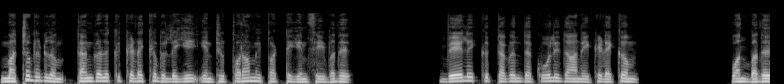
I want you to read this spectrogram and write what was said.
மற்றவர்களும் தங்களுக்கு கிடைக்கவில்லையே என்று பொறாமைப்பட்டு என் செய்வது. வேலைக்குத் தகுந்த கூலிதானே கிடைக்கும். ஒன்பது.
